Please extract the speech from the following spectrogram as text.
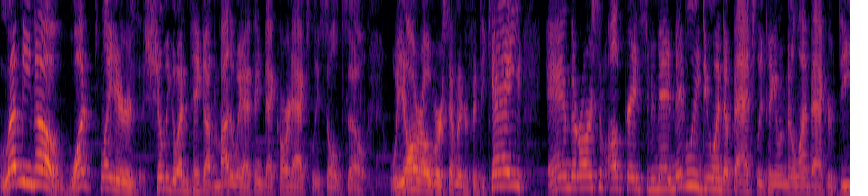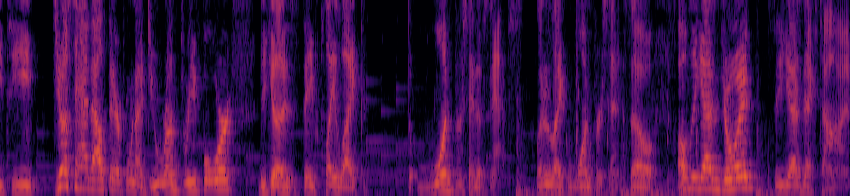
Let me know what players should we go ahead and pick up. And by the way, I think that card actually sold, so we are over 750k, and there are some upgrades to be made. Maybe we do end up actually picking up a middle linebacker DT just to have out there for when I do run 3-4 because they play like 1% of snaps. Literally like 1%. So hopefully you guys enjoyed. See you guys next time.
